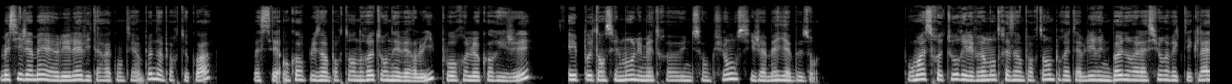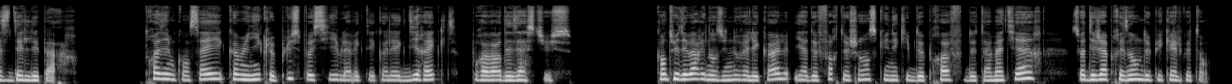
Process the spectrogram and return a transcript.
Mais si jamais euh, l'élève il t'a raconté un peu n'importe quoi, bah c'est encore plus important de retourner vers lui pour le corriger et potentiellement lui mettre une sanction si jamais il y a besoin. Pour moi, ce retour, il est vraiment très important pour établir une bonne relation avec tes classes dès le départ. Troisième conseil, communique le plus possible avec tes collègues directs pour avoir des astuces. Quand tu débarques dans une nouvelle école, il y a de fortes chances qu'une équipe de profs de ta matière soit déjà présente depuis quelque temps.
